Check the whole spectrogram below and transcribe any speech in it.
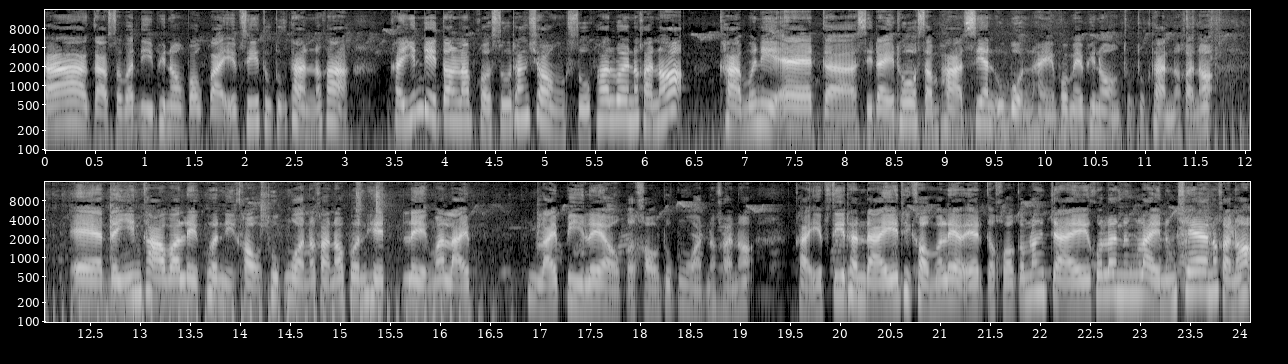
ค่ะกับสวัสดีพี่น้องปองไปเอฟซีทุกๆท่านเนาะคะค่ะยินดีต้อนรับข้าสู่ทั้งช่องสู่พารวยเนาะคะเนาะค่ะมื้อนี้แอดกับสิได้โทรสัมภาษณ์เซียนอุบลให้พ่อแม่พี่น้องทุกๆท่านเนาะค่ะเนาะแอดได้ยินข่าวว่าเลขเพิ่นนี่เขาทุกงวดเนาะค่ะเนาะเพิ่นเฮ็ดเลขมาหลายหลายปีแล้วก็เขาทุกงวดเนาะค่ะเนาะค่ะ FC ท่านใดที่เขามาแล้วแอดก็ขอกำลังใจคนละหนึ่งไหลหนึ่งแชร์เนาะค่ะเนาะ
